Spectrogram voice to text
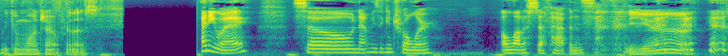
We can watch out for this. Anyway, so now he's a controller. A lot of stuff happens. Yeah.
